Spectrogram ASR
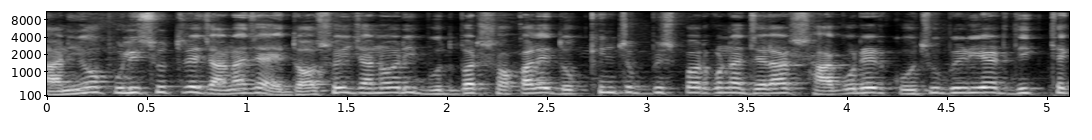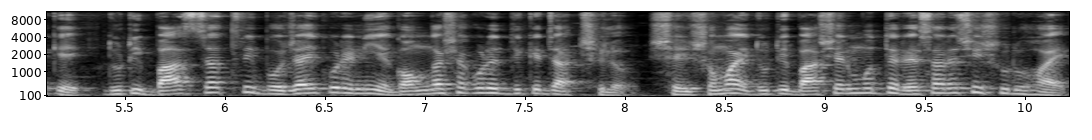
স্থানীয় পুলিশ সূত্রে জানা যায়, দশই জানুয়ারি বুধবার সকালে দক্ষিণ চব্বিশ পরগনা জেলার সাগরের কচুবেড়িয়ার দিক থেকে দুটি বাস যাত্রী বোঝাই করে নিয়ে গঙ্গাসাগরের দিকে যাচ্ছিল। সেই সময় দুটি বাসের মধ্যে রেসারেসি শুরু হয়।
